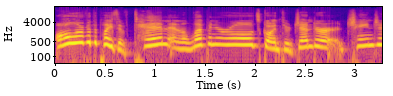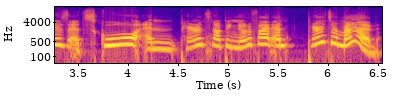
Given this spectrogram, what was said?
all over the place of 10 and 11 year olds going through gender changes at school and parents not being notified, and parents are mad.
